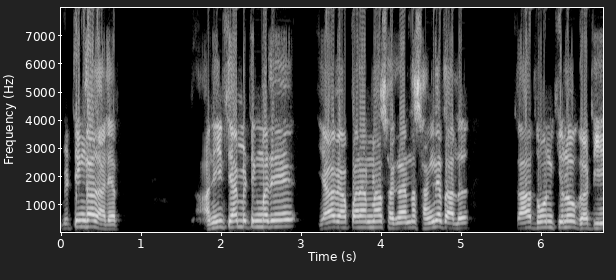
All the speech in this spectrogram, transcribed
मिटिंगा झाल्यात? आणि त्या मीटिंगमध्ये या व्यापाऱ्यांना सगळ्यांना सांगण्यात आलं का दोन किलो घट ही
